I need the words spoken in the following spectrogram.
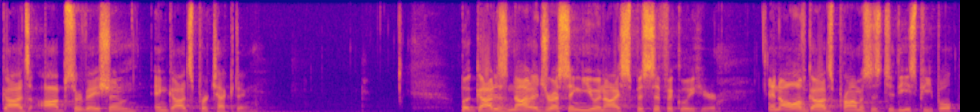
God's observation and God's protecting. But God is not addressing you and I specifically here. In all of God's promises to these people,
